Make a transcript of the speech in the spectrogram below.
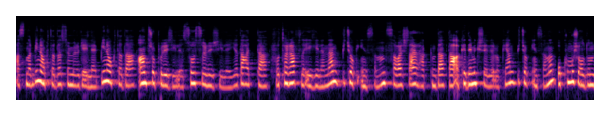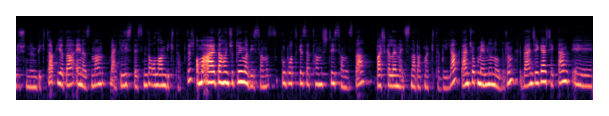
Aslında bir noktada sömürgeyle, bir noktada antropolojiyle, sosyolojiyle ya da hatta fotoğrafla ilgilenen birçok insanın savaşlar hakkında daha akademik şeyler okuyan birçok insanın okumuş olduğunu düşündüğüm bir kitap ya da en azından belki listesinde olan bir kitaptır. Ama eğer daha önce duymadıysanız, bu podcast'e tanıştıysanız da başkalarının acısına bakmak kitabıyla ben çok memnun olurum. Bence gerçekten e,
